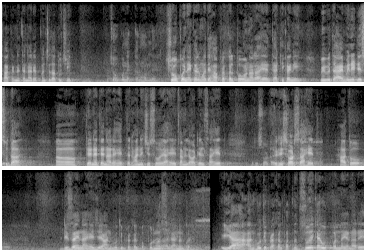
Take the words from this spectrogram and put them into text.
साकारण्यात येणार आहे पंचधातूची. चौपन्न एकर मधले. चोपन्न एकरमध्ये हा प्रकल्प होणार आहे आणि त्या ठिकाणी विविध ॲम्युनिटीज सुद्धा देण्यात येणार आहेत. राहण्याची सोय आहे चांगले हॉटेल्स आहेत. रिसॉर्ट रिसॉर्ट्स आहेत. हा तो डिझाईन आहे जे अनुभूती प्रकल्प पूर्ण झाल्यानंतर. या अनुभूती प्रकल्पातनं जो काय उत्पन्न येणार आहे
